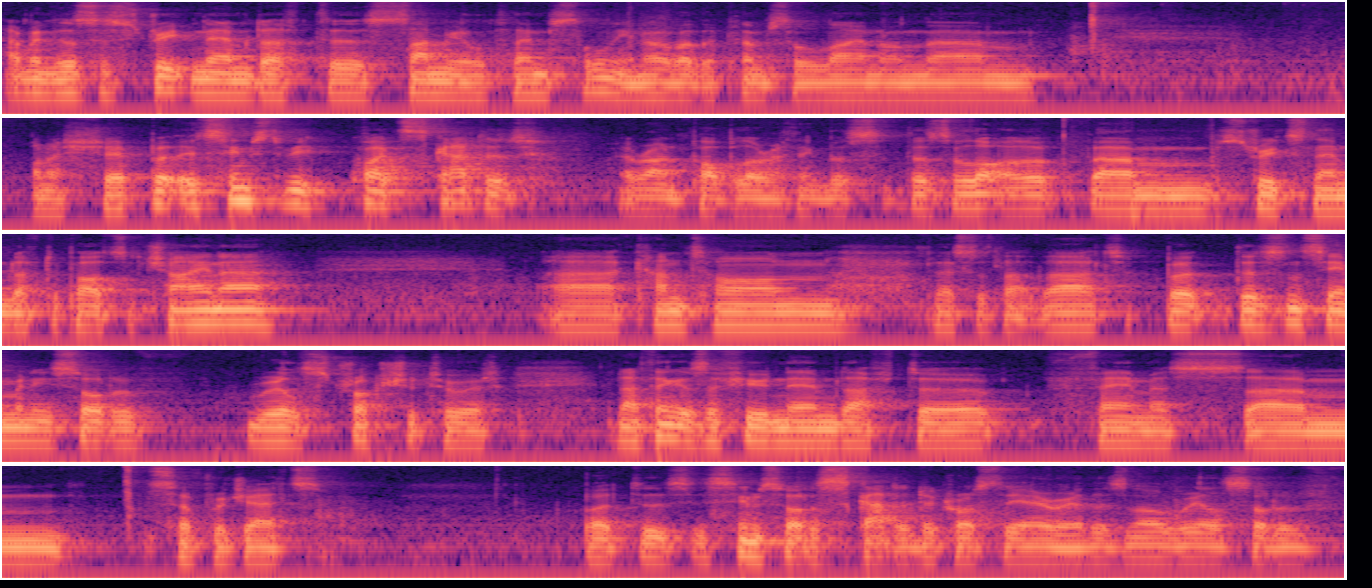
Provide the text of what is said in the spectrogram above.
I mean, there's a street named after Samuel Plimsoll. You know about the Plimsoll line on um, on a ship, but it seems to be quite scattered around Poplar. I think there's there's a lot of um, streets named after parts of China, uh, Canton, places like that. But there doesn't seem any sort of real structure to it. And I think there's a few named after famous um, suffragettes. But it seems sort of scattered across the area. There's no real sort of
